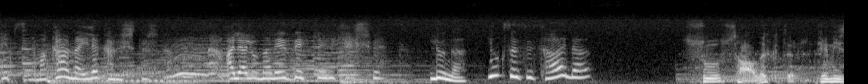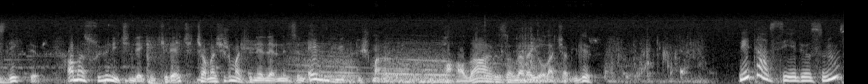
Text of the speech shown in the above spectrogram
Hepsini makarna ile karıştır. Hmm, Ala Luna lezzetleri keşfet. Luna, yoksa siz hala... Su sağlıktır, temizliktir. Ama suyun içindeki kireç çamaşır makinelerinizin en büyük düşmanıdır. Pahalı arızalara yol açabilir. Ne tavsiye ediyorsunuz?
